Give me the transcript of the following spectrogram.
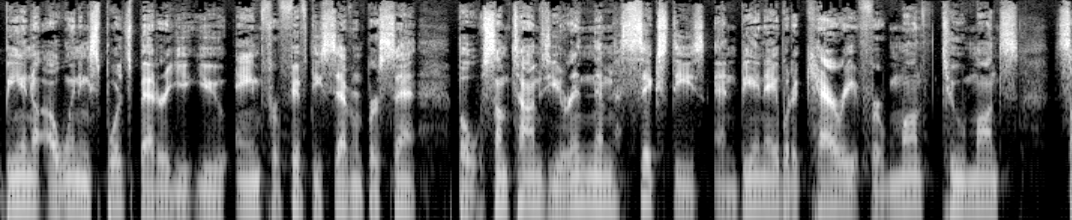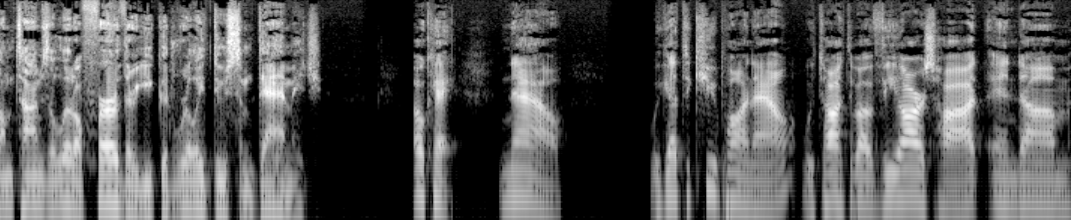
being a winning sports better, you, you aim for 57%, but sometimes you're in them 60s and being able to carry it for month, two months, sometimes a little further, you could really do some damage. Okay, now we got the coupon out. We talked about VR's hot, and um,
